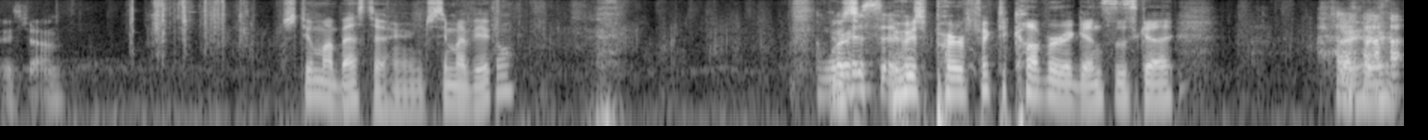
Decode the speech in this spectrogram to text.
Nice job. Just doing my best out here. You see my vehicle? Where was, is It it? was perfect cover against this guy. It's right here.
